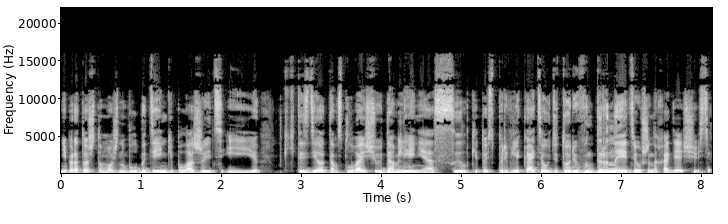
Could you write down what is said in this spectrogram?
ни про то, что можно было бы деньги положить и какие-то сделать там всплывающие уведомления, ссылки, то есть привлекать аудиторию в интернете уже находящуюся.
